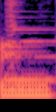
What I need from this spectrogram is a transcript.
Yeah.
